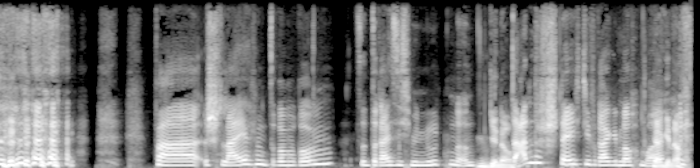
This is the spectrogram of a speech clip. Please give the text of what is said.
paar Schleifen drumrum, so 30 Minuten und genau. dann stelle ich die Frage nochmal. Ja, genau.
